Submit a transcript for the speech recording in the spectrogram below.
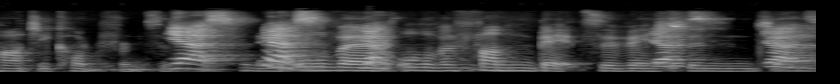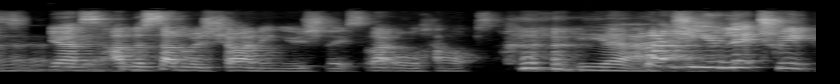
party conference. Yes, you know, yes, all the yes. all the fun bits of it. Yes, and yes, uh, yes, and the sun was shining usually, so that all helps. Yeah. actually, you literally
